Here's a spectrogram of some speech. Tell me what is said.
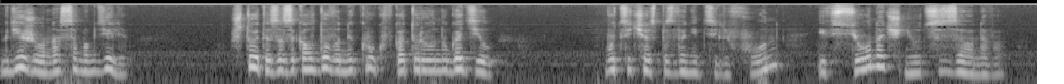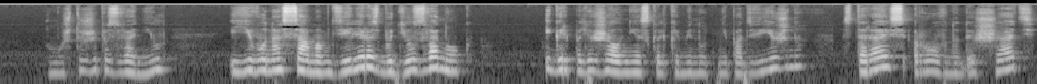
Где же он на самом деле? Что это за заколдованный круг, в который он угодил? Вот сейчас позвонит телефон, и все начнется заново. А может, уже позвонил, и его на самом деле разбудил звонок. Игорь полежал несколько минут неподвижно, стараясь ровно дышать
